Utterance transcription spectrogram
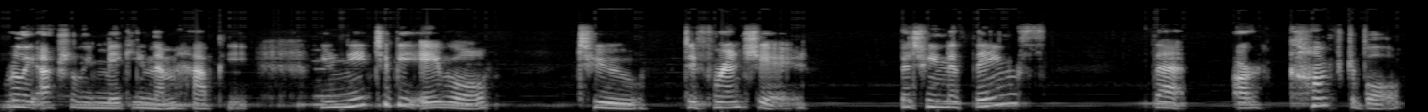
really actually making them happy. You need to be able to differentiate between the things that are comfortable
